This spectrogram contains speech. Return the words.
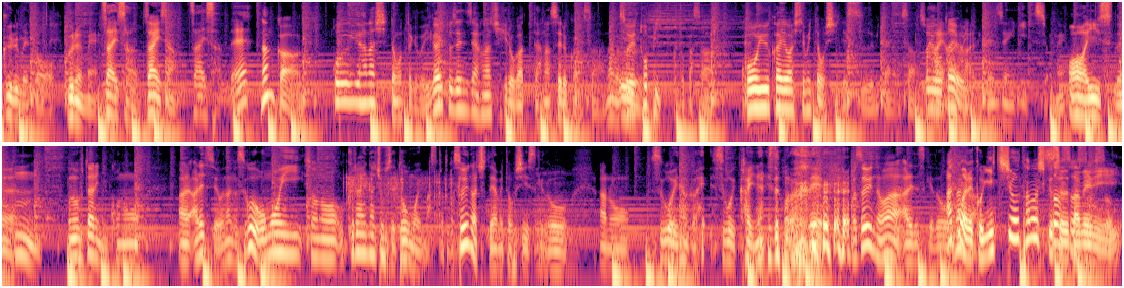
グルメとグルメ。財産。財産。財産ね。なんかこういう話って思ったけど意外と全然話広がって話せるからさなんかそういうトピックとかさ、こういう会話してみてほしいですみたいなさそういうお便り全然いいですよね、ああいいですね、うん、この2人にこのあれですよ。なんかすごい重いそのウクライナ情勢どう思いますかとかそういうのはちょっとやめてほしいですけど、あのすごいなんかへ すごい回になりそうなので まあそういうのはあれですけどあくまでこうう日常を楽しくするために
